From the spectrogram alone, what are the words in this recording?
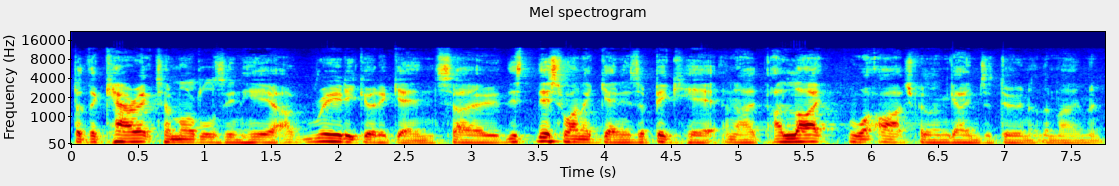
but the character models in here are really good again. So this this one again is a big hit, and I, I like what Archvillain Games are doing at the moment.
